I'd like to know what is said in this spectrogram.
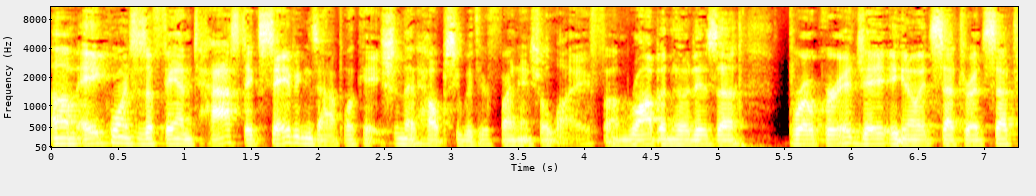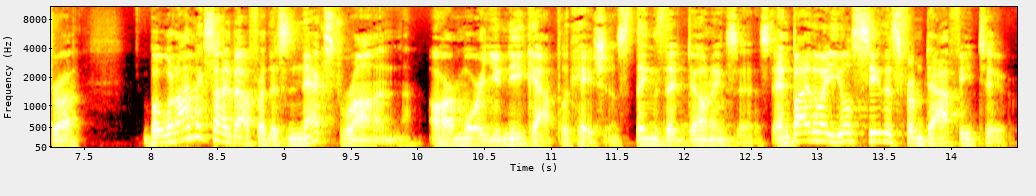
Um, Acorns is a fantastic savings application that helps you with your financial life. Um, Robinhood is a brokerage, eh, you know, et cetera, et cetera. But what I'm excited about for this next run are more unique applications, things that don't exist. And by the way, you'll see this from Daffy too,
